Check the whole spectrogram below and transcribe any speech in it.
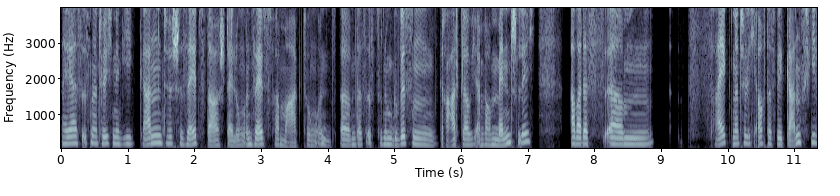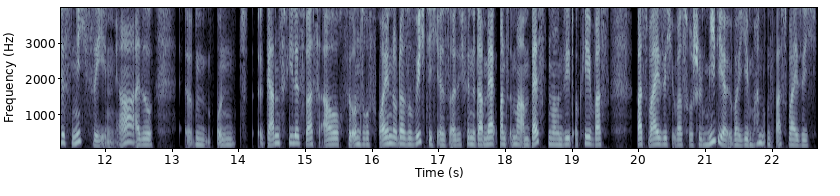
Naja, es ist natürlich eine gigantische Selbstdarstellung und Selbstvermarktung. Und ähm, das ist zu einem gewissen Grad, glaube ich, einfach menschlich. Aber das ähm, zeigt natürlich auch, dass wir ganz vieles nicht sehen. Ja, also ähm, und ganz vieles, was auch für unsere Freunde oder so wichtig ist. Also ich finde, da merkt man es immer am besten, wenn man sieht, okay, was, was weiß ich über Social Media über jemanden und was weiß ich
